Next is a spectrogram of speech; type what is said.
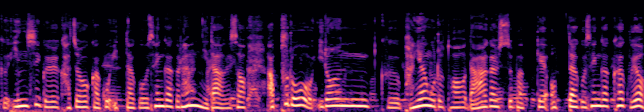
그 인식을 가져가고 있다고 생각을 합니다. 그래서 앞으로 이런 그 방향으로 더 나아갈 수밖에 없다고 생각하고요.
